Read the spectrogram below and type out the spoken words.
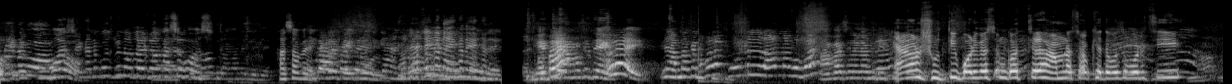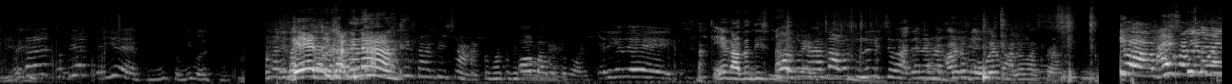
এখন শ্রুতি পরিবেশন করছে, আমরা সব খেতে বসে পড়েছি। এ, তুই খাবি না?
